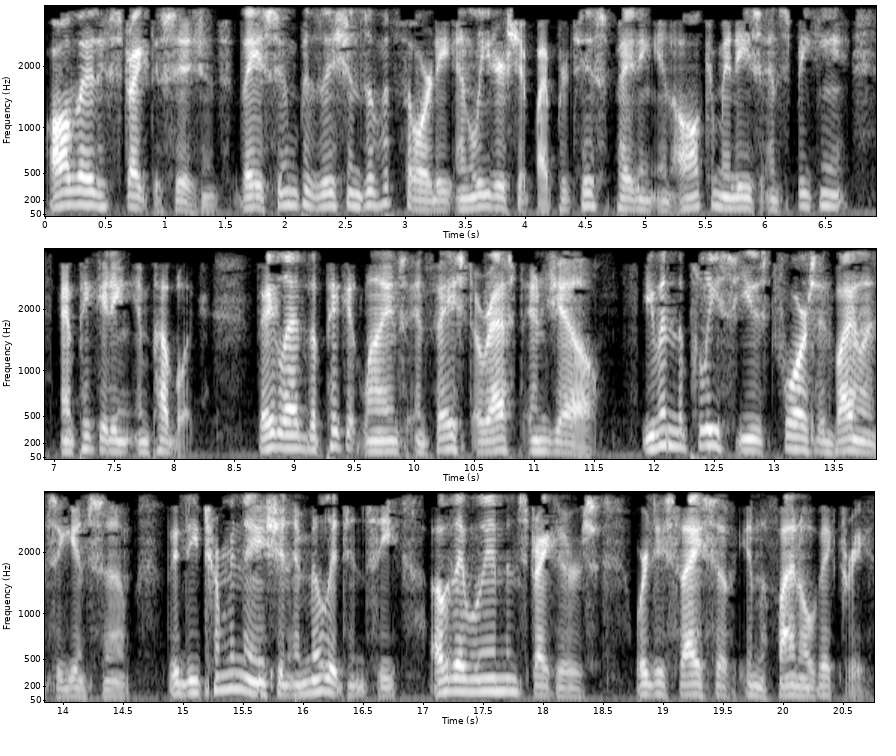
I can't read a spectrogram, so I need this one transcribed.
all the strike decisions. They assumed positions of authority and leadership by participating in all committees and speaking and picketing in public. They led the picket lines and faced arrest and jail. Even the police used force and violence against them. The determination and militancy of the women strikers were decisive in the final victory.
